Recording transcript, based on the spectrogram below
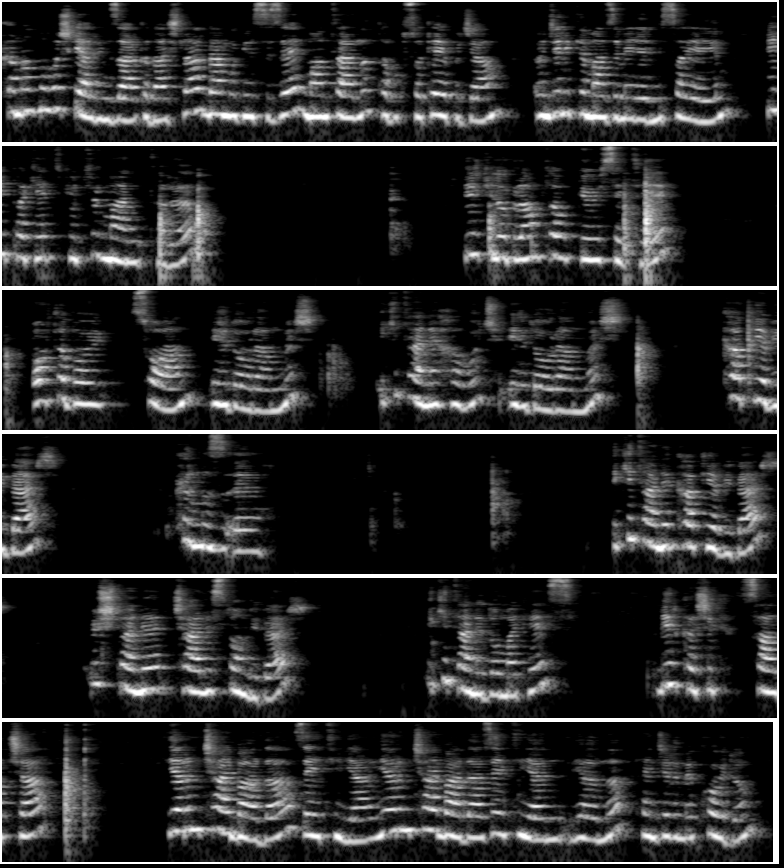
Kanalıma hoş geldiniz arkadaşlar. Ben bugün size mantarlı tavuk sote yapacağım. Öncelikle malzemelerimi sayayım. 1 paket kültür mantarı, 1 kilogram tavuk göğüs eti, orta boy soğan iri doğranmış, 2 tane havuç iri doğranmış, kapya biber, kırmızı 2 tane kapya biber, 3 tane charleston biber, 2 tane domates, 1 kaşık salça, yarım çay bardağı zeytinyağı, yarım çay bardağı zeytinyağını tencereme koydum.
